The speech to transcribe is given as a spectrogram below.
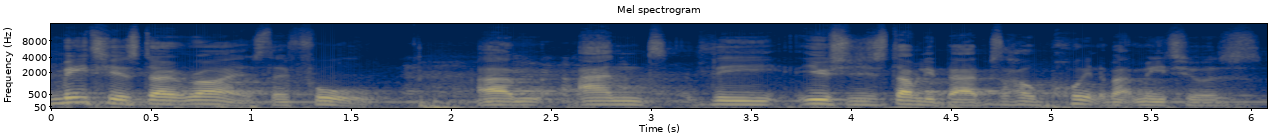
meteors don't rise, they fall. Um, and the usage is doubly bad because the whole point about meteors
